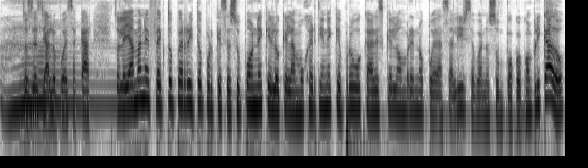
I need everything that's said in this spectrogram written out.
Entonces ya lo puede sacar. Entonces le llaman efecto perrito porque se supone que lo que la mujer tiene que provocar es que el hombre no pueda salirse. Bueno, es un poco complicado,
